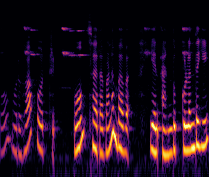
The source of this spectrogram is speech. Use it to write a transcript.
ஓம் முருகா போற்றி. ஓம் சரவண பவ என் அன்பு குழந்தையே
